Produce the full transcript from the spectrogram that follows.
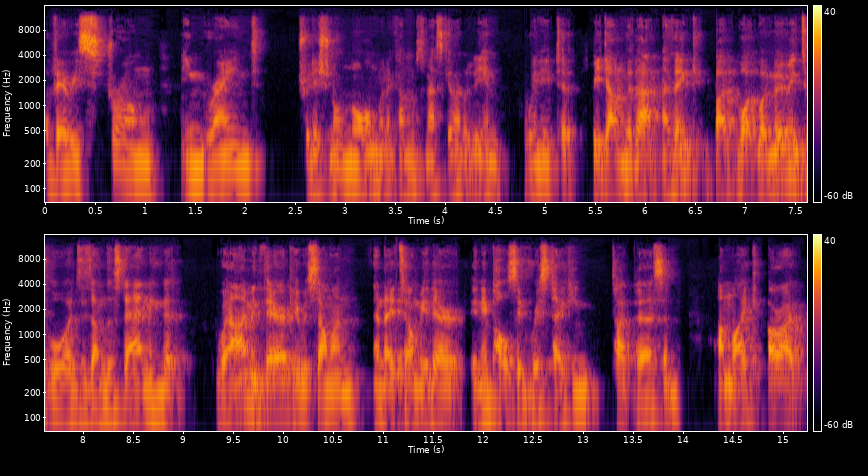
a very strong, ingrained traditional norm when it comes to masculinity, and we need to be done with that, I think. But what we're moving towards is understanding that when I'm in therapy with someone and they tell me they're an impulsive, risk taking type person, I'm like, all right,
